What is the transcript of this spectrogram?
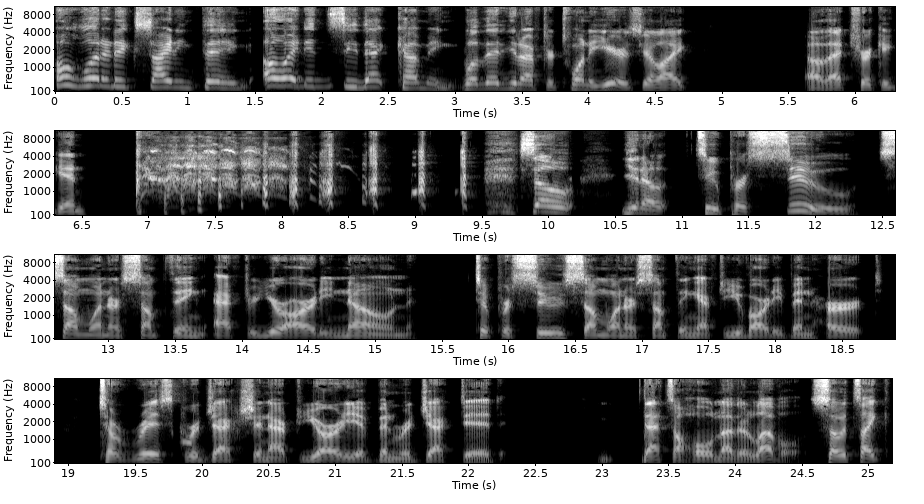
oh what an exciting thing oh i didn't see that coming. Well then you know after 20 years you're like oh that trick again. So you know to pursue someone or something after you're already known to pursue someone or something after you've already been hurt, to risk rejection after you already have been rejected, that's a whole nother level. So it's like,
